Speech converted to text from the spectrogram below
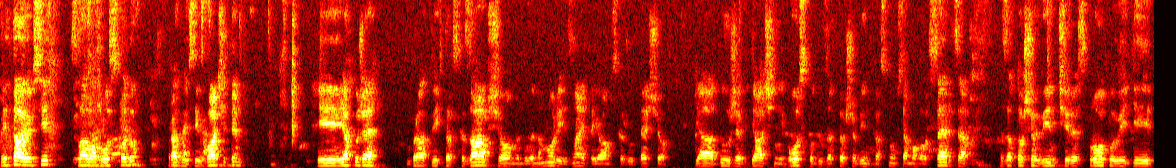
Вітаю всіх, слава Господу, радий всіх бачити. І як уже брат Віктор сказав, що ми були на морі, і знаєте, я вам скажу те, що я дуже вдячний Господу за те, що Він коснувся мого серця, за те, що Він через проповіді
